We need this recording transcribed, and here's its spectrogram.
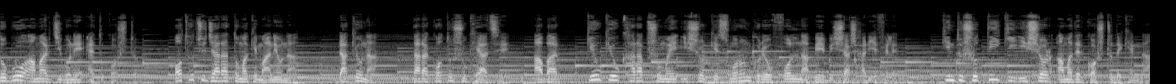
তবুও আমার জীবনে এত কষ্ট। অথচ যারা তোমাকে মানেও না, ডাকেও না, তারা কত সুখে আছে, আবার কেউ কেউ খারাপ সময়ে ঈশ্বরকে স্মরণ করেও ফল না পেয়ে বিশ্বাস হারিয়ে ফেলেন। কিন্তু সত্যিই কি ঈশ্বর আমাদের কষ্ট দেখেন না?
